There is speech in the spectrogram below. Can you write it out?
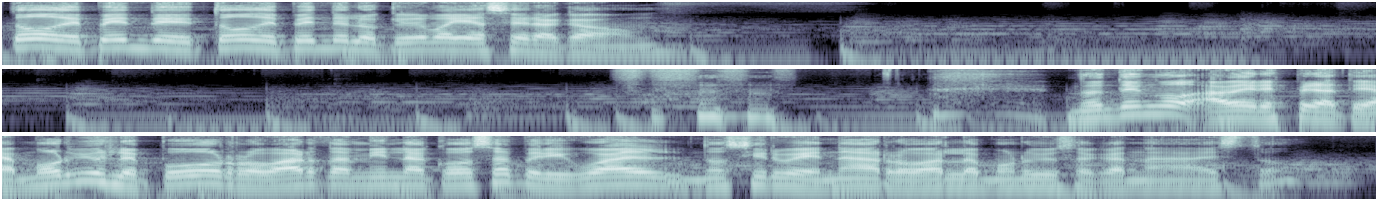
Todo depende, todo depende de lo que él vaya a hacer acá. no tengo... A ver, espérate. A Morbius le puedo robar también la cosa, pero igual no sirve de nada robarle a Morbius acá nada de esto.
